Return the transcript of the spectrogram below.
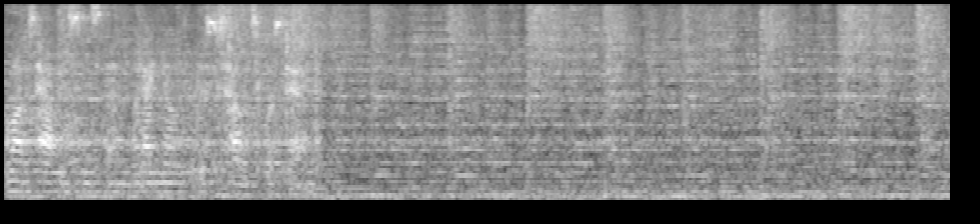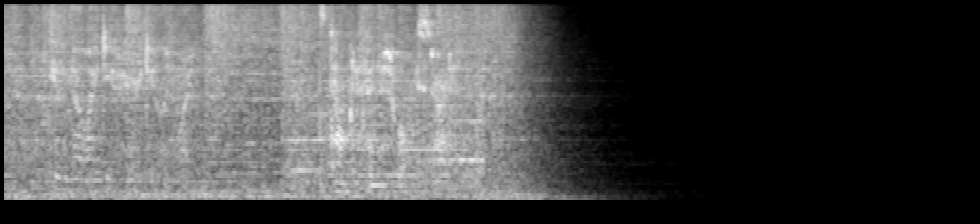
A lot has happened since then, but I know that this is how it's supposed to end. cómplice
